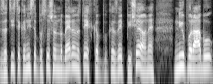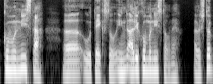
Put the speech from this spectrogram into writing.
za tiste, ki niste poslušali, nobeden od teh, ki, zdaj pišejo, ne, ni uporabil komunista uh, v tekstu in, ali komunistov. Ne. Veš, to je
